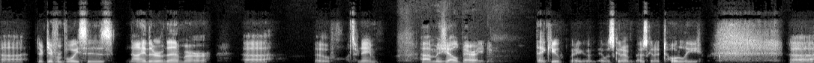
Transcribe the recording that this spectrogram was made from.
Uh, they're different voices. Neither of them are. Uh, oh, what's her name? Uh, Majel Barrett. Thank you. I, I was gonna I was gonna totally uh,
